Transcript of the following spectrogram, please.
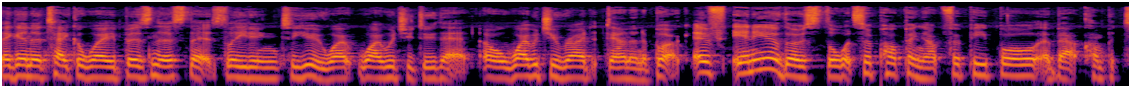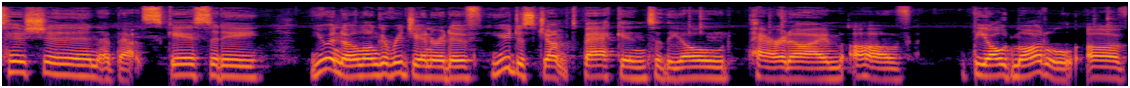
They're going to take away business that's leading to you. Why, why would you do that? Or why would you write it down in a book? If any of those thoughts are popping up for people about competition, about scarcity, you are no longer regenerative. You just jumped back into the old paradigm of the old model of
